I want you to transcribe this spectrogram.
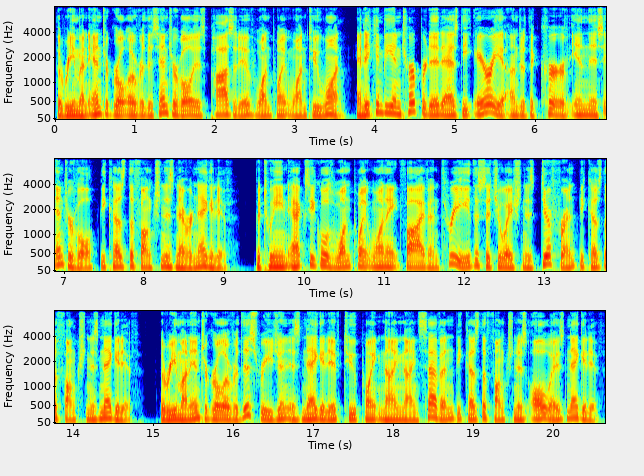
The Riemann integral over this interval is positive 1.121, and it can be interpreted as the area under the curve in this interval because the function is never negative. Between x equals 1.185 and 3, the situation is different because the function is negative. The Riemann integral over this region is negative 2.997 because the function is always negative.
